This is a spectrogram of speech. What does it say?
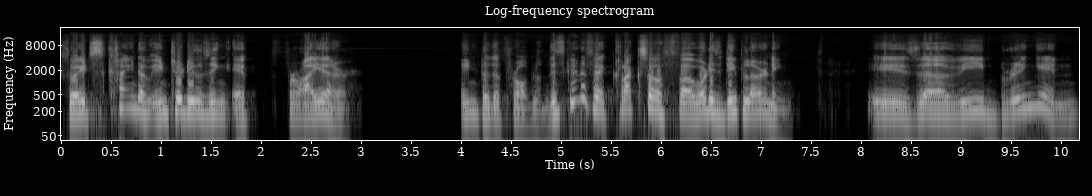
So it's kind of introducing a prior into the problem. This is kind of a crux of uh, what is deep learning is uh, we bring in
